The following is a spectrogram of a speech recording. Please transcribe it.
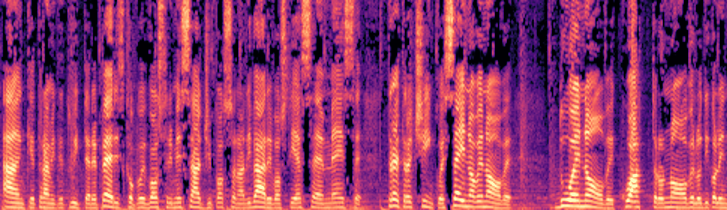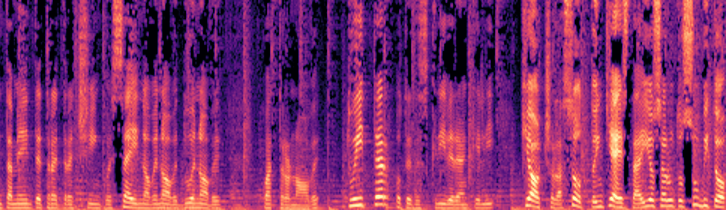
anche tramite Twitter e Periscope. I vostri messaggi possono arrivare, i vostri sms 335 699 2949, lo dico lentamente, 335 699 2949. Twitter, potete scrivere anche lì, chiocciola, sotto, inchiesta. Io saluto subito,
